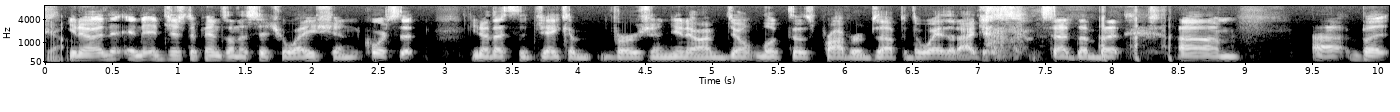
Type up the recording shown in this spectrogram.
Yeah. You know, and, and it just depends on the situation. Of course, that you know that's the Jacob version. You know, I don't look those proverbs up in the way that I just said them, but. Um, uh, but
